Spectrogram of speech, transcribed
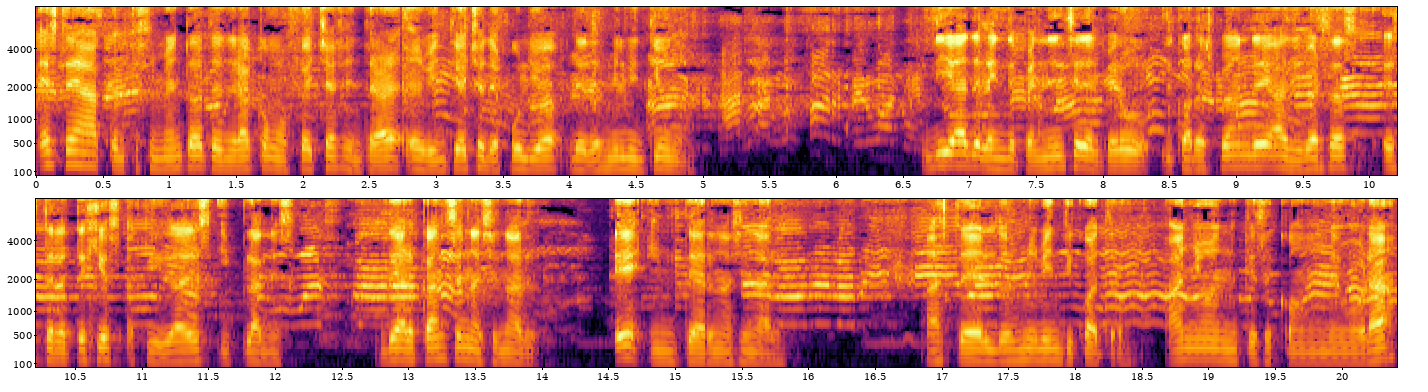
Este acontecimiento tendrá como fecha central el 28 de julio de 2021, Día de la Independencia del Perú, y corresponde a diversas estrategias, actividades y planes de alcance nacional e internacional hasta el 2024, año en que se conmemora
